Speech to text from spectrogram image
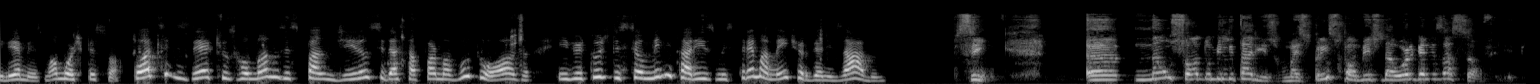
ele é mesmo, amor de pessoa. Pode-se dizer que os romanos expandiram-se dessa forma vultuosa em virtude de seu militarismo extremamente organizado? Sim. Uh, não só do militarismo, mas principalmente da organização, Felipe.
